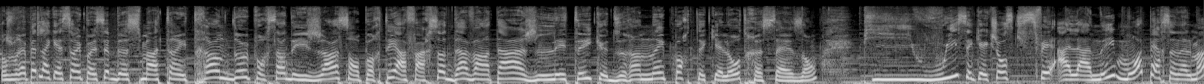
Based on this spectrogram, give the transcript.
Alors, je vous répète la question impossible de ce matin. 32% des gens sont portés à faire ça davantage l'été que durant n'importe quelle autre saison. Puis oui, c'est quelque chose qui se fait à l'année. Moi, personnellement,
